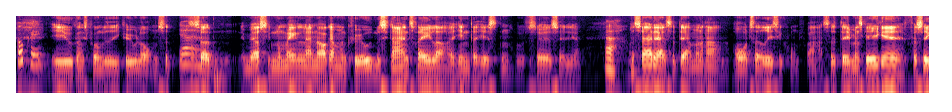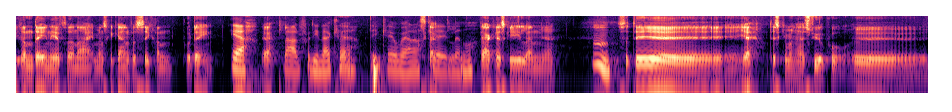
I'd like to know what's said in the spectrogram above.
Okay. i udgangspunktet i købeloven. Så, Ja, så jeg vil også sige, normalen er nok, at man kører ud med sin egen trailer og henter hesten hos øh, sælger. Ja. Og så er det altså der, man har overtaget risikoen fra. Så det, man skal ikke forsikre den dagen efter, nej, man skal gerne forsikre den på dagen. Ja, ja. klart, fordi der kan, det kan jo være, der sker der, et eller andet. Der kan ske et eller andet, ja. Mm. Så det, øh, ja, det skal man have styr på øh,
